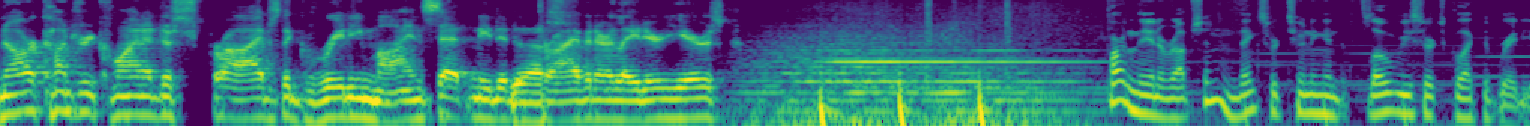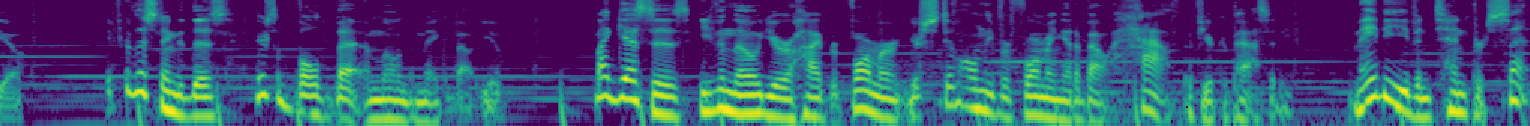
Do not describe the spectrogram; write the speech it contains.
Gnar Country kind of describes the gritty mindset needed Yes. to thrive in our later years? Pardon the interruption, and thanks for tuning into Flow Research Collective Radio. If you're listening to this, here's a bold bet I'm willing to make about you. My guess is, even though you're a high performer, you're still only performing at about half of your capacity, maybe even 10%.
